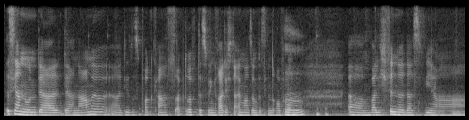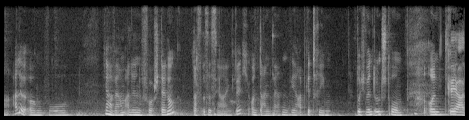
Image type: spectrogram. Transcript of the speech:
Ist ja nun der, der Name äh, dieses Podcasts Abdrift, deswegen reite ich da immer so ein bisschen drauf rum. Ähm, weil ich finde, dass wir alle irgendwo, ja, wir haben alle eine Vorstellung, das ist es ja eigentlich, und dann werden wir abgetrieben durch Wind und Strom. Und Ja,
